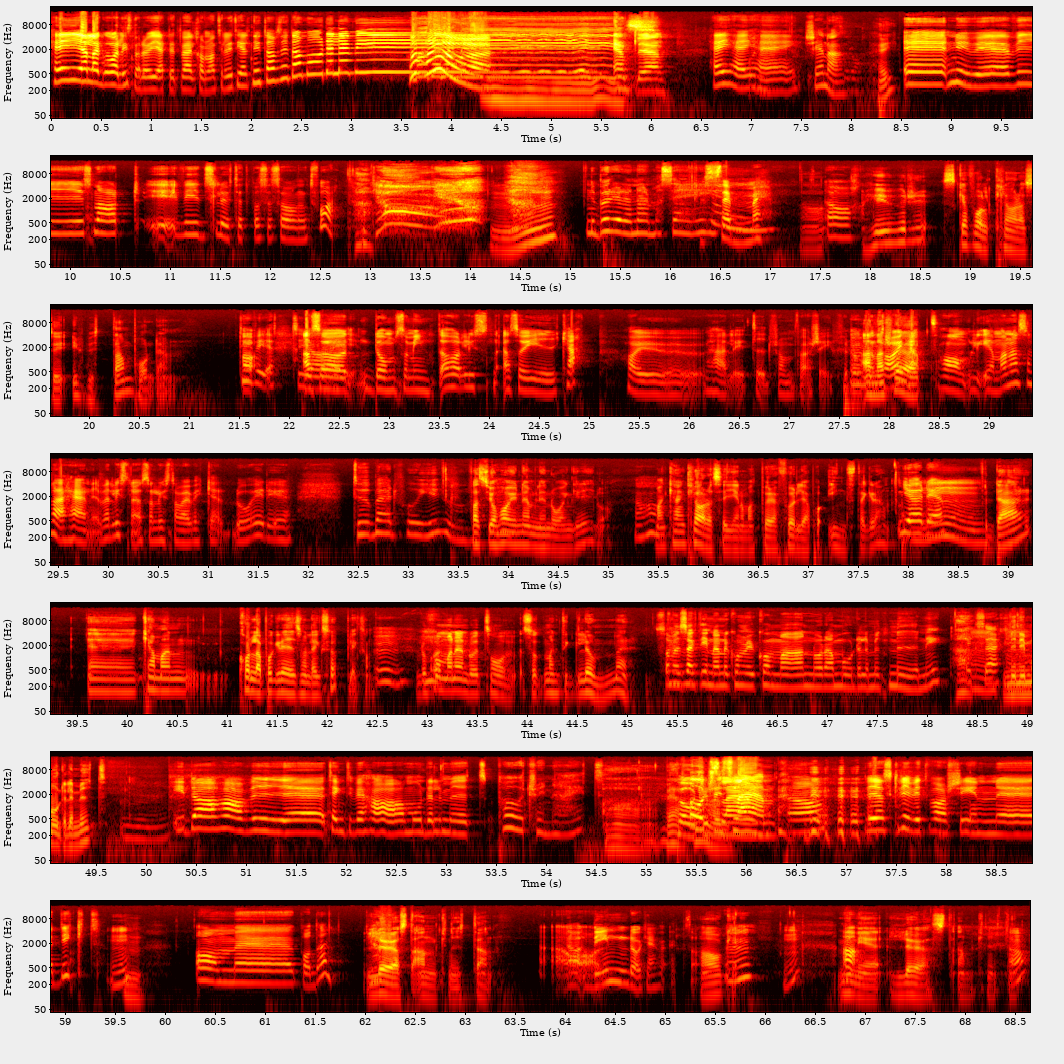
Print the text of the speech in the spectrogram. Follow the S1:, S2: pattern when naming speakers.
S1: Hej alla goa lyssnare och hjärtligt välkomna till ett helt nytt avsnitt av Mord eller Myt!
S2: Äntligen!
S1: Hej, hej, hej.
S2: Tjena!
S3: Hej.
S1: Eh, nu är vi snart vid slutet på säsong två.
S3: Mm.
S1: Nu börjar det närma sig.
S2: Semme.
S1: Ja,
S3: Hur ska folk klara sig utan podden?
S1: det
S2: Ja,
S1: vet jag.
S2: Alltså de som inte har lyssnat, alltså i kapp har ju härlig tid framför sig. För de
S3: Annars
S2: tar ikapp.
S3: ett-
S2: Har, är man en sån här hängiven lyssnare som lyssnar varje vecka, då är det too bad for you.
S3: Fast jag har ju nämligen då en grej då. Man kan klara sig genom att börja följa på Instagram.
S1: Gör det.
S2: Mm.
S3: För där eh, kan man kolla på grejer som läggs upp liksom.
S1: Mm.
S3: Då får man ändå ett så, så att man inte glömmer.
S4: Som vi sagt innan, det kommer ju komma några mord eller myt mini.
S1: Exakt.
S3: Minimord eller myt?
S1: Idag har vi, eh, tänkte vi ha Mord eller Myt Poetry Night.
S3: Ah.
S2: Poetry
S4: Poetry
S2: slam.
S4: slam!
S1: Ja, vi har skrivit varsin eh, dikt
S2: Mm.
S1: om eh, podden.
S3: Löst anknuten.
S2: Ja, din då kanske. Så.
S3: Ja, okej.
S1: Mm.
S2: Mm.
S3: Min är löst anknuten.
S2: Ja.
